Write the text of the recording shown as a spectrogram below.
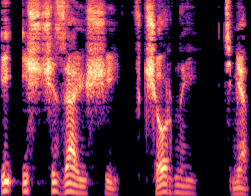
и исчезающий в черной тьме.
